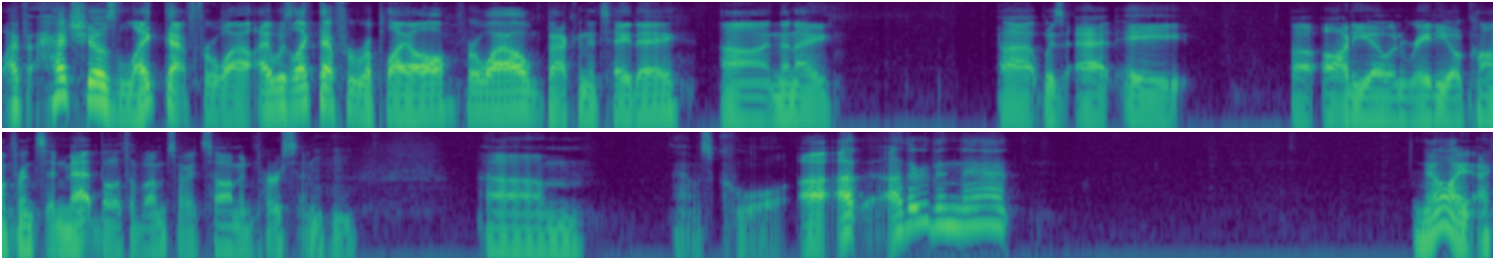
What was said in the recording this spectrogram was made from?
I've had shows like that for a while. I was like that for Reply All for a while back in its heyday, uh, and then I uh, was at a uh, audio and radio conference and met both of them, so I saw them in person. Um, that was cool. Uh, other than that, no, I, I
